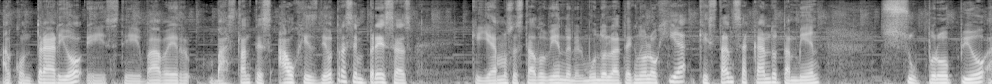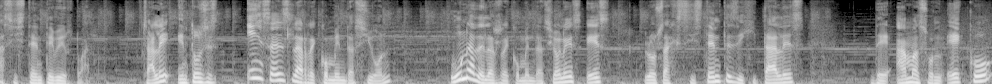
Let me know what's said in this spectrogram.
Al contrario, este, va a haber bastantes auges de otras empresas que ya hemos estado viendo en el mundo de la tecnología que están sacando también su propio asistente virtual. ¿Sale? Entonces, esa es la recomendación. Una de las recomendaciones es los asistentes digitales de Amazon Echo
